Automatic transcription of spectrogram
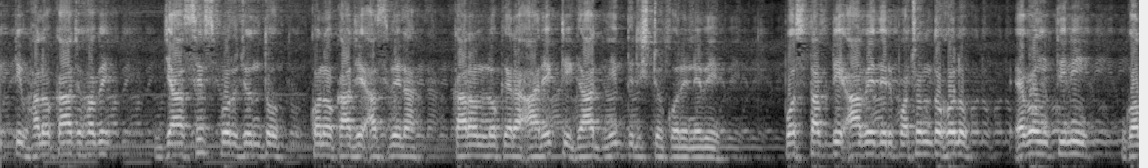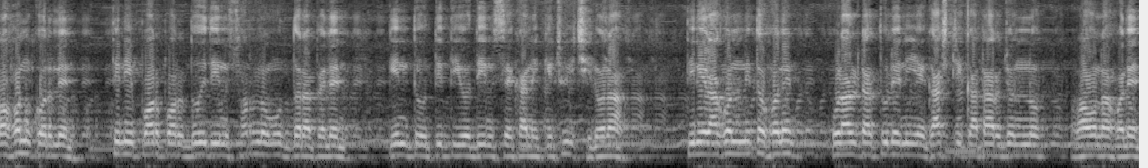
একটি ভালো কাজ হবে, যা শেষ পর্যন্ত কোনো কাজে আসবে না, কারণ লোকেরা আরেকটি গাছ নির্দিষ্ট করে নেবে। প্রস্তাবটি আবেদের পছন্দ হলো এবং তিনি গ্রহণ করলেন। তিনি পরপর দুই দিন স্বর্ণ মুদ্রা পেলেন, কিন্তু তৃতীয় দিন সেখানে কিছুই ছিল না। তিনি রাগান্বিত হলেন, কোড়ালটা তুলে নিয়ে গাছটি কাটার জন্য রওনা হলেন।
